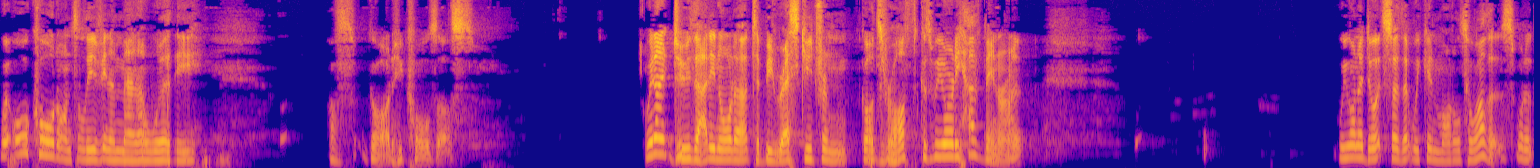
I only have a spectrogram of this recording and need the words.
We're all called on to live in a manner worthy of God who calls us. We don't do that in order to be rescued from God's wrath, because we already have been, right? We want to do it so that we can model to others what it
